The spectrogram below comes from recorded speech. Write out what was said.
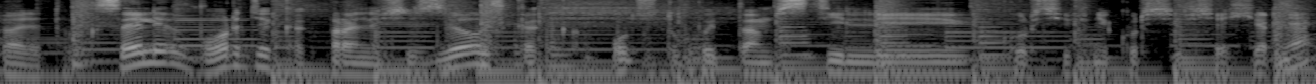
шарят в Excel, в Word, как правильно все сделать, как отступы там, стили, курсив, не курсив, вся херня.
